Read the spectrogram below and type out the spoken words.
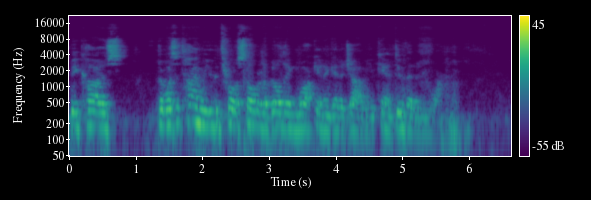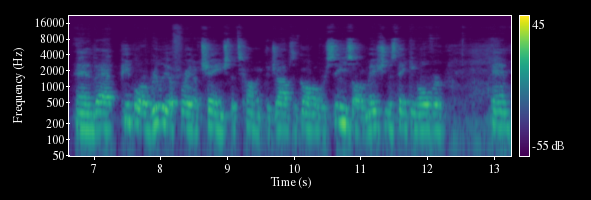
because there was a time where you could throw a stone at a building, walk in, and get a job. You can't do that anymore. And that people are really afraid of change that's coming. The jobs have gone overseas, automation is taking over, and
